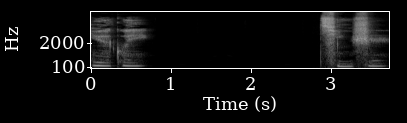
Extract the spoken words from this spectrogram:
月归，情诗。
